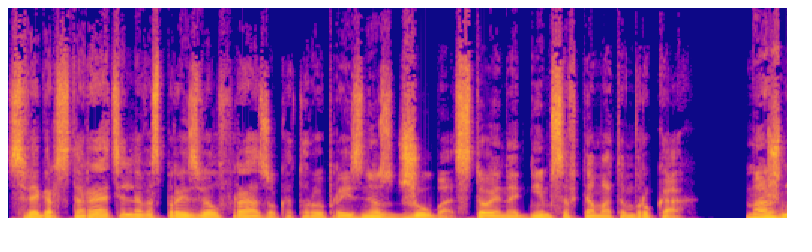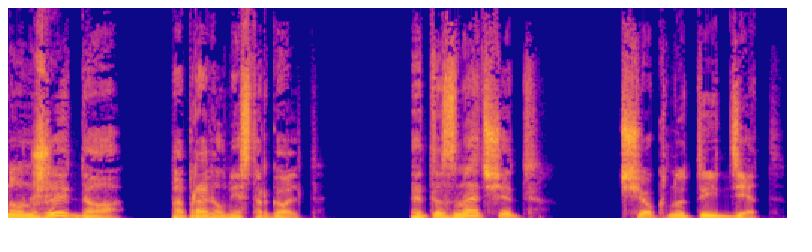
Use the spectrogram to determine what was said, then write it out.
Свегар старательно воспроизвел фразу, которую произнес Джуба, стоя над ним с автоматом в руках. «Мажнун жидо!» — поправил мистер Гольд. «Это значит чокнутый дед».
